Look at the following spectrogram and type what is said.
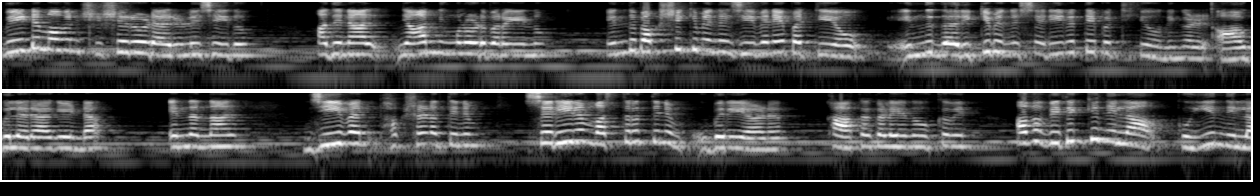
വീണ്ടും അവൻ ശിഷ്യരോട് അരുളി ചെയ്തു അതിനാൽ ഞാൻ നിങ്ങളോട് പറയുന്നു എന്ത് ഭക്ഷിക്കുമെന്ന് ജീവനെ പറ്റിയോ എന്ത് ധരിക്കുമെന്ന് ശരീരത്തെ പറ്റിയോ നിങ്ങൾ ആകുലരാകേണ്ട. എന്നാൽ ജീവൻ ഭക്ഷണത്തിനും ശരീരം വസ്ത്രത്തിനും ഉപരിയാണ്. കാക്കകളെ നോക്കുവിൻ അവ വിതയ്ക്കുന്നില്ല കൊയ്യുന്നില്ല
